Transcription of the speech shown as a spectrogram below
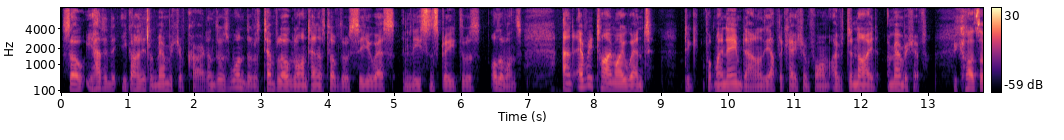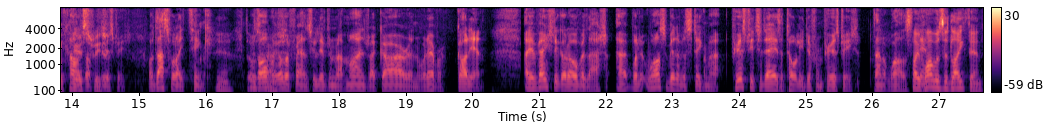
So you had a, you got a little membership card, and there was one. There was Temple Oglawn Tennis Club. There was CUS in Leeson Street. There was other ones, and every time I went to put my name down on the application form, I was denied a membership Because of because Pearse of Street. Pearse Street. Well, that's what I think. Yeah, Because all my other friends who lived in Rathmines, Rathgar, and whatever got in. I eventually got over that, uh, but it was a bit of a stigma. Pearse Street today is a totally different Pearse Street than it was. Like, then. what was it like then?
